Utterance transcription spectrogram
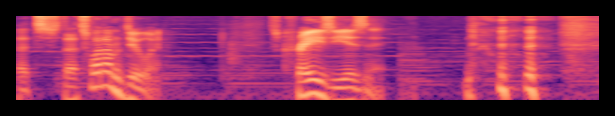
That's that's what I'm doing. It's crazy, isn't it?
